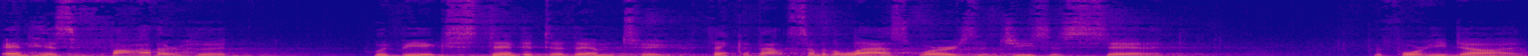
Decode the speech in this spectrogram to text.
and his fatherhood would be extended to them too. Think about some of the last words that Jesus said before he died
